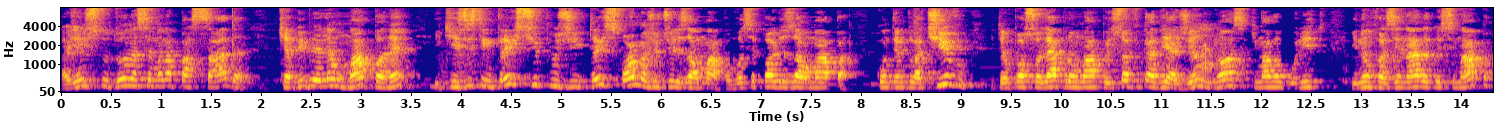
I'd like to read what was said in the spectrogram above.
A gente estudou na semana passada que a Bíblia é um mapa, né? E que existem três tipos de, três formas de utilizar o mapa. Você pode usar o mapa contemplativo, então eu posso olhar para o mapa e só ficar viajando, nossa, que mapa bonito, e não fazer nada com esse mapa.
